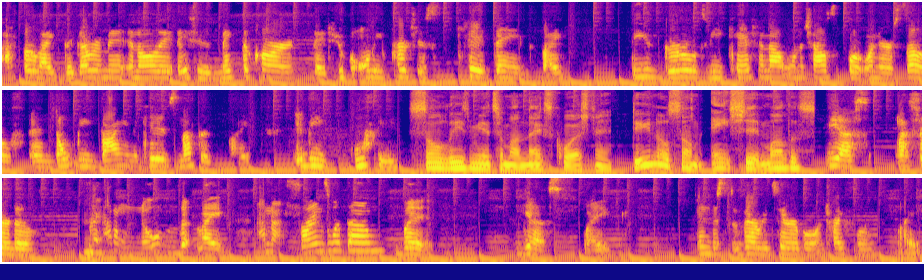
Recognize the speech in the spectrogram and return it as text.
I feel like the government and all that they should make the card that you can only purchase kid things. Like these girls be cashing out on the child support on themselves and don't be buying the kids nothing. Like it'd be goofy. So leads me into my next question. Do you know some ain't shit mothers? Yes, I sure do. Mm. Like I don't know, like I'm not friends with them, but yes, like and it's very terrible and trifling. Like.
